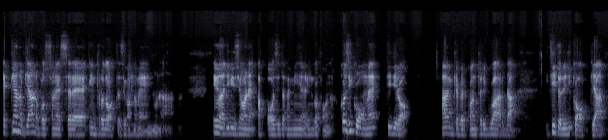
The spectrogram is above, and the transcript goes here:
e piano piano possono essere introdotte, secondo me, in una, in una divisione apposita femminile Ring of Honor. Così come ti dirò, anche per quanto riguarda i titoli di coppia,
